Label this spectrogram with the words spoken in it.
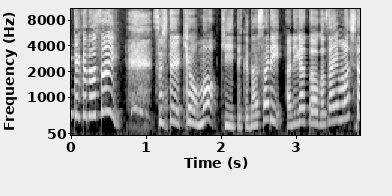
いてください。そして今日も聞いてくださりありがとうございました。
